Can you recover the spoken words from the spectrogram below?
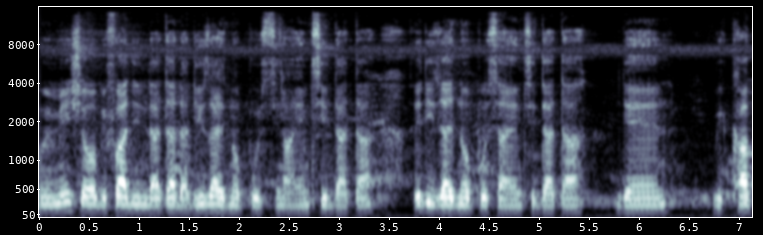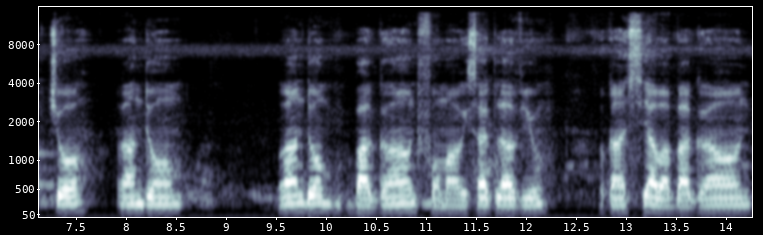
we make sure before adding data that the user is not posting our empty data. So the user is not posting our empty data then we capture random random background from our recycler view. You can see our background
